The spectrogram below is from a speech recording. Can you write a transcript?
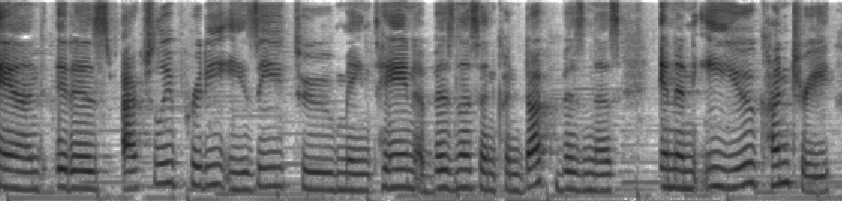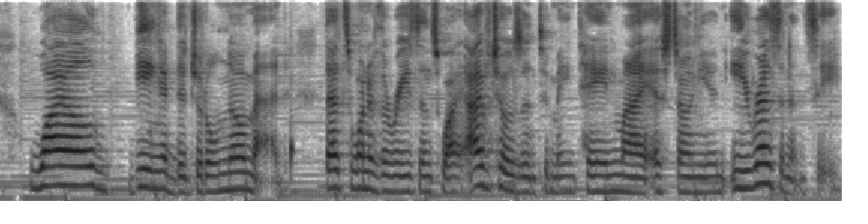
and it is actually pretty easy to maintain a business and conduct business in an EU country while being a digital nomad. That's one of the reasons why I've chosen to maintain my Estonian e-residency.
